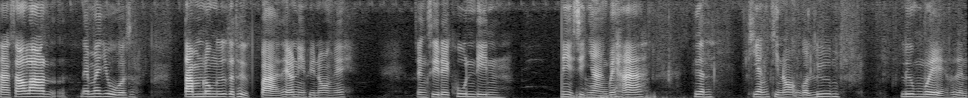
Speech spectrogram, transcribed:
ถ้าสาวลาวได้มาอยู่ก็ตำลงอือกระถึกป่าแถวนี้พี่น้องเอ้ยจังสีได้คูนดิน นี่สิย่างไปหาเพื่อนเคียงพี่น้องก็ลืม ลืมแหวเพิ่อน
